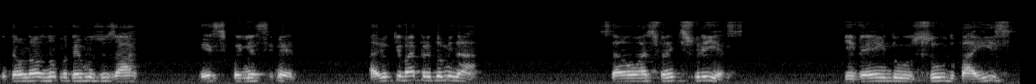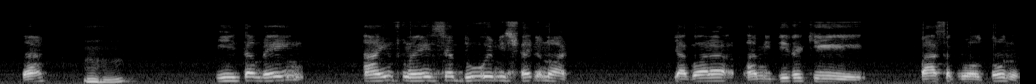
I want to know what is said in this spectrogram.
então, nós não podemos usar esse conhecimento. Aí o que vai predominar são as frentes frias, que vêm do sul do país, né? Uhum. E também a influência do hemisfério norte. E agora, à medida que passa para o outono,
